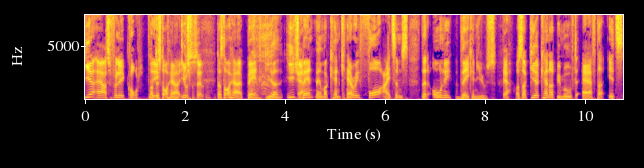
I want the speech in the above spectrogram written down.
gear er selvfølgelig ikke kort. Nå, det står her. Each, sig selv. der står her, band gear. Each Ja. band member can carry four items that only they can use. Ja. Og så gear cannot be moved after it's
